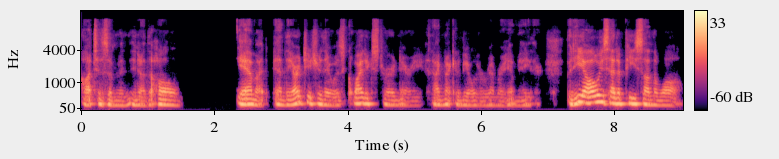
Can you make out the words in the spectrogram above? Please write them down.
autism, and you know the whole gamut. And the art teacher there was quite extraordinary, and I'm not going to be able to remember him either, but he always had a piece on the wall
